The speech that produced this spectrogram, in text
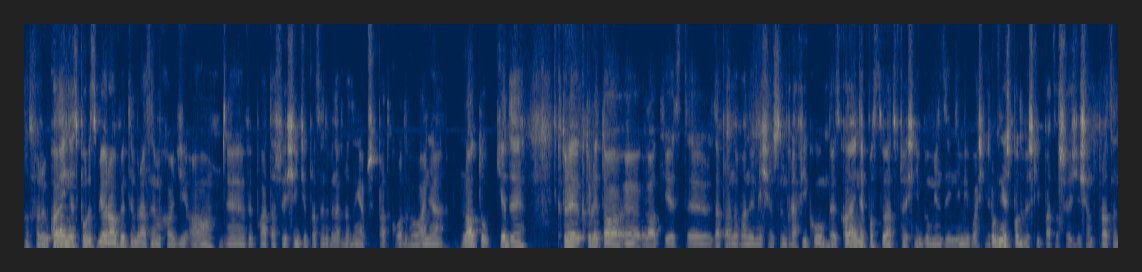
otworzył kolejny spór zbiorowy. Tym razem chodzi o wypłata 60% wynagrodzenia w przypadku odwołania lotu, kiedy, który, który to e, lot jest e, zaplanowany w miesięcznym grafiku. To jest kolejny postulat. Wcześniej był między innymi właśnie również podwyżki płac o 60%.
